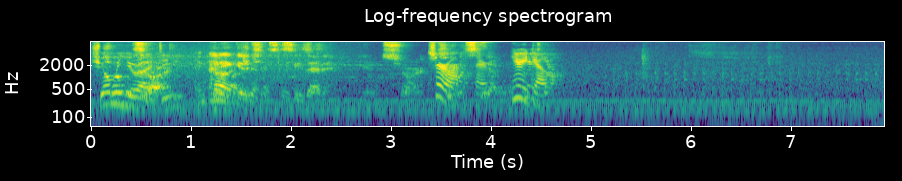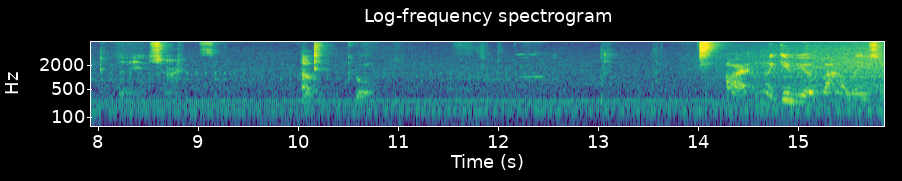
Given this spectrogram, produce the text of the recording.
Show me your ID and I didn't get a insurance, chance to see that in insurance. Sure, Let me see officer. Here you go. The insurance. Oh, cool. All right, I'm gonna give you a violation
